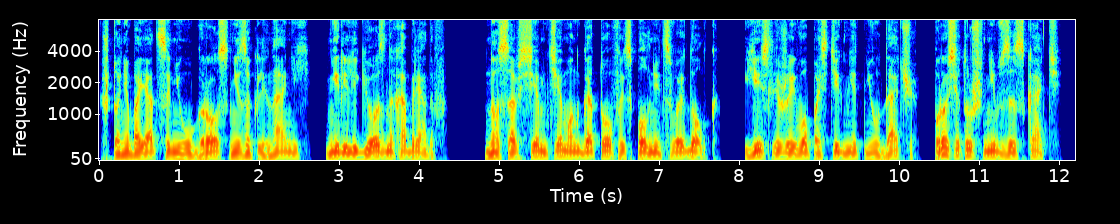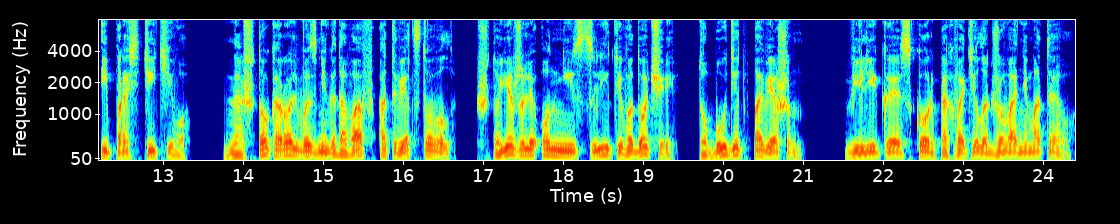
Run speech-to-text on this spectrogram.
что не боятся ни угроз, ни заклинаний, ни религиозных обрядов. Но со всем тем он готов исполнить свой долг. Если же его постигнет неудача, просит уж не взыскать и простить его. На что король, вознегодовав, ответствовал, что ежели он не исцелит его дочери, то будет повешен. Великая скорбь охватила Джованни Матео.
